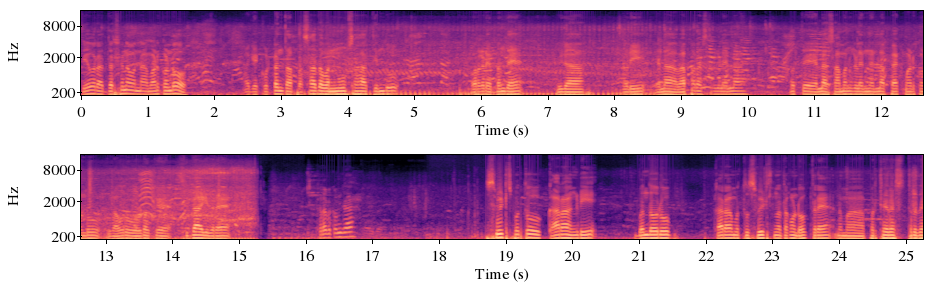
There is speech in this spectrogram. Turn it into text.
ದೇವರ ದರ್ಶನವನ್ನು ಮಾಡಿಕೊಂಡು ಹಾಗೆ ಕೊಟ್ಟಂಥ ಪ್ರಸಾದವನ್ನು ಸಹ ತಿಂದು ಹೊರಗಡೆ ಬಂದೆ. ಈಗ ನೋಡಿ, ಎಲ್ಲ ವ್ಯಾಪಾರಸ್ಥರುಗಳೆಲ್ಲ ಮತ್ತು ಎಲ್ಲ ಸಾಮಾನುಗಳನ್ನೆಲ್ಲ ಪ್ಯಾಕ್ ಮಾಡಿಕೊಂಡು ಈಗ ಅವರು ಹೊರಡೋಕ್ಕೆ ಸಿದ್ಧ ಆಗಿದ್ದಾರೆ. ಕರಬೇಕಂಜ ಸ್ವೀಟ್ಸ್ ಮತ್ತು ಖಾರ ಅಂಗಡಿ ಬಂದವರು ಖಾರ ಮತ್ತು ಸ್ವೀಟ್ಸ್ನ ತಗೊಂಡು ಹೋಗ್ತಾರೆ. ನಮ್ಮ ಪರಿಚಯಸ್ಥರದ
